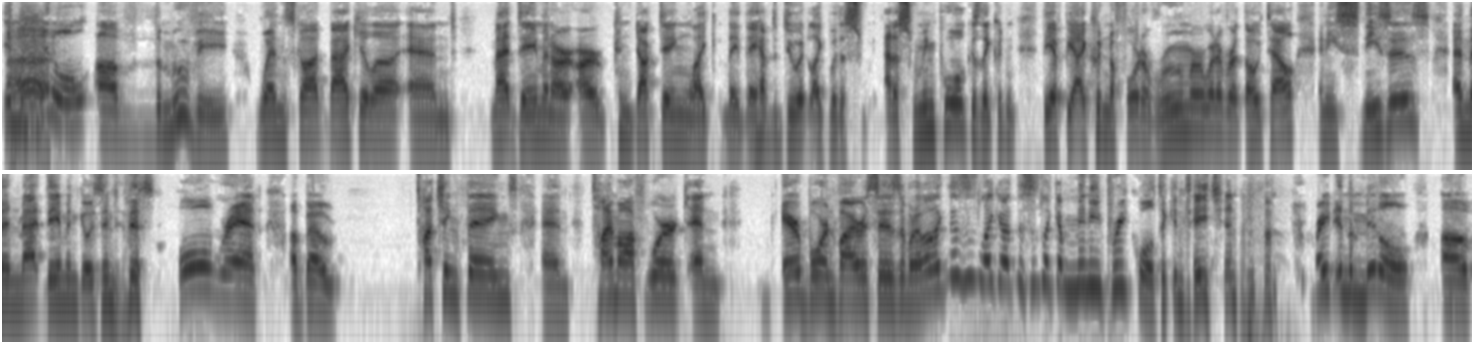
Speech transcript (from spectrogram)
in Ah. the middle of the movie, when Scott Bakula and Matt Damon are are conducting like they they have to do it like with a sw- at a swimming pool because they couldn't the FBI couldn't afford a room or whatever at the hotel, and he sneezes, and then Matt Damon goes into this whole rant about touching things and time off work and airborne viruses and whatever. Like this is like a this is like a mini prequel to Contagion, right in the middle of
